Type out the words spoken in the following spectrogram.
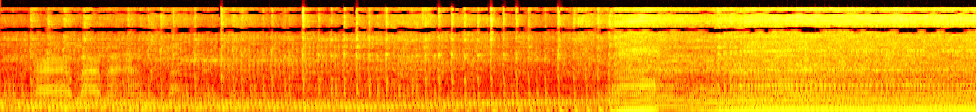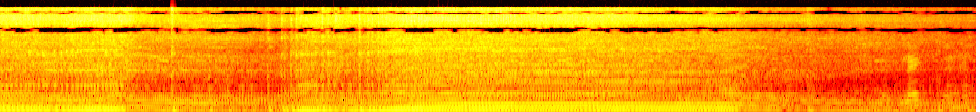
ลูกค้าร้านอาหารสั่งนะครับ เล็กๆนะฮะ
